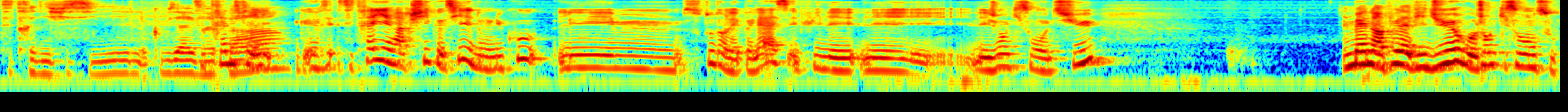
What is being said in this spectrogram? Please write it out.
C'est très difficile, que vous y arriverez très, pas. C'est- très hiérarchique aussi, et donc du coup, les, surtout dans les palaces, et puis les, les, les gens qui sont au-dessus mènent un peu la vie dure aux gens qui sont en dessous.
